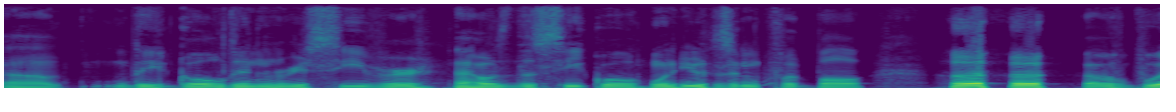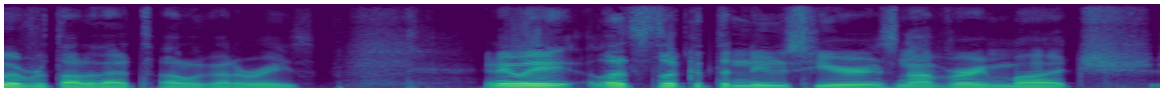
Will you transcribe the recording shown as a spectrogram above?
Uh, the golden receiver. That was the sequel when he was in football. Whoever thought of that title got a raise. Anyway, let's look at the news here. It's not very much.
